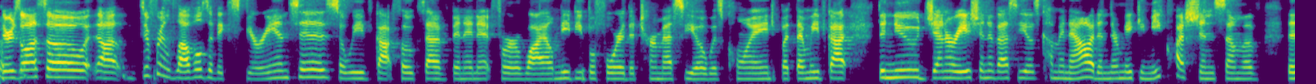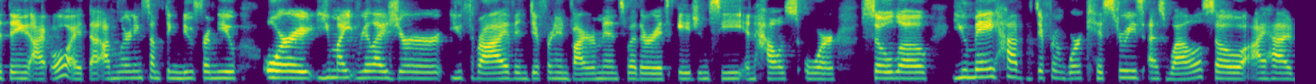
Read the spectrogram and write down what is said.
there's also uh, different levels of experiences. So we've got folks that have been in it for a while, maybe before the term SEO was coined. But then we've got the new generation of SEOs coming out, and they're making me question some of the things. I oh, I, I'm learning something new from you. Or you might realize you're you thrive in different environments, whether it's agency, in house, or or solo. You may have different work histories as well. So I had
